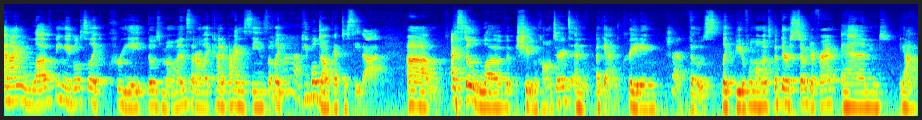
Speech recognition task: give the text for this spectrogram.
and I love being able to like create those moments that are like kind of behind the scenes that like Yeah. people don't get to see that. Um, I still love shooting concerts and again creating Sure. those like beautiful moments, but they're so different. And yeah,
